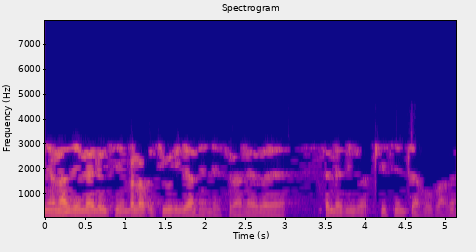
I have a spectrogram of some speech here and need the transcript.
ဉာဏ်လန်းစဉ်လိုက်လို့ရှိရင်ဘယ်လောက်အကျိုးတွေရနိုင်လဲဆိုတာလည်းပဲ ဆက်လက်ပြီးတော့ဖြည့်ရှင်းပြဖို့ပါပဲ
